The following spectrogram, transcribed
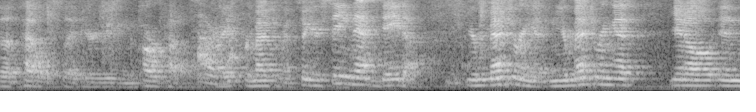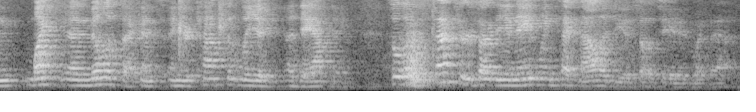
the, the pedals that you're using, the power pedals, Power right, pedals. for measurement. So you're seeing that data, you're measuring it, and you're measuring it, you know, in mic, in milliseconds, and you're constantly adapting. So those sensors are the enabling technology associated with that.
